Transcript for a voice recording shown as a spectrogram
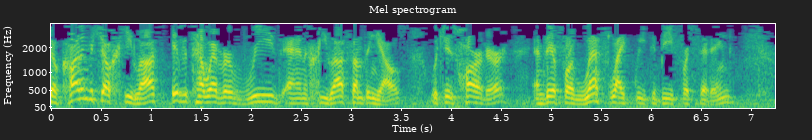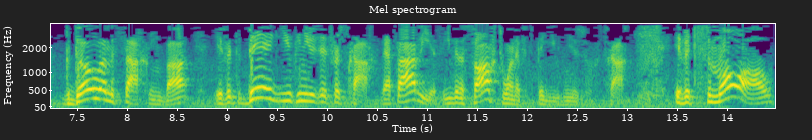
Chilas. If it's, however, reeds and chilas, something else, which is harder and therefore less likely to be for sitting. Gdola mesachim ba. If it's big, you can use it for schach. That's obvious. Even a soft one, if it's big, you can use it for schach. If it's small,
